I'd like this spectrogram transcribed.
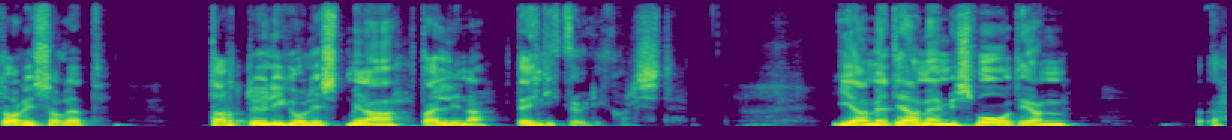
Doris, oled Tartu Ülikoolist, mina Tallinna Tehnikaülikoolist. ja me teame, mismoodi on äh,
